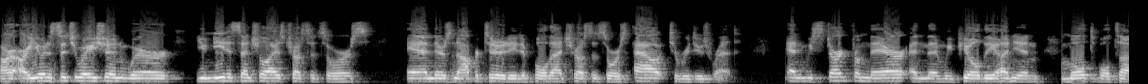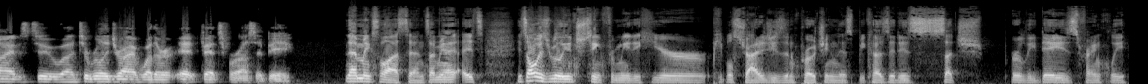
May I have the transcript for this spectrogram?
Are, are you in a situation where you need a centralized trusted source and there's an opportunity to pull that trusted source out to reduce rent? And we start from there and then we peel the onion multiple times to, uh, to really drive whether it fits for us at B. That makes a lot of sense. I mean, it's it's always really interesting for me to hear people's strategies in approaching this because it is such early days, frankly.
